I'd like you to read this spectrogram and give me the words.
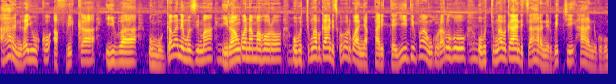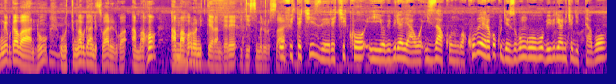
aharanira yuko Afurika iba umugabane muzima irangwa n'amahoro ubutumwa bwanditsweho rwanya pariteyidi ivanguraruhu ubutumwa bwanditse haranirwa iki? Haranirwa ubumwe bw'abantu ubutumwa bwanditse haranirwa amaho amahoro n'iterambere ry'isi muri rusange. Ufite icyizere cy'iko iyo bibiriya yawe izakundwa kubera ko kugeza ubu ngubu bibiriya ni cyo gitabo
